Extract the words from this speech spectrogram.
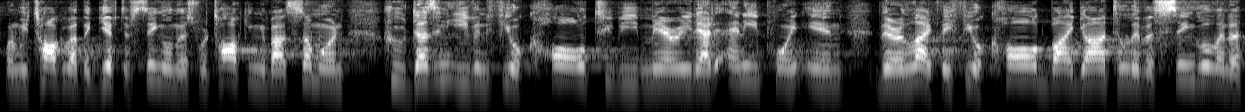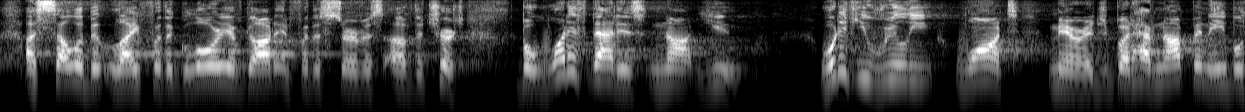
when we talk about the gift of singleness, we're talking about someone who doesn't even feel called to be married at any point in their life. They feel called by God to live a single and a, a celibate life for the glory of God and for the service of the church. But what if that is not you? What if you really want marriage but have not been able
